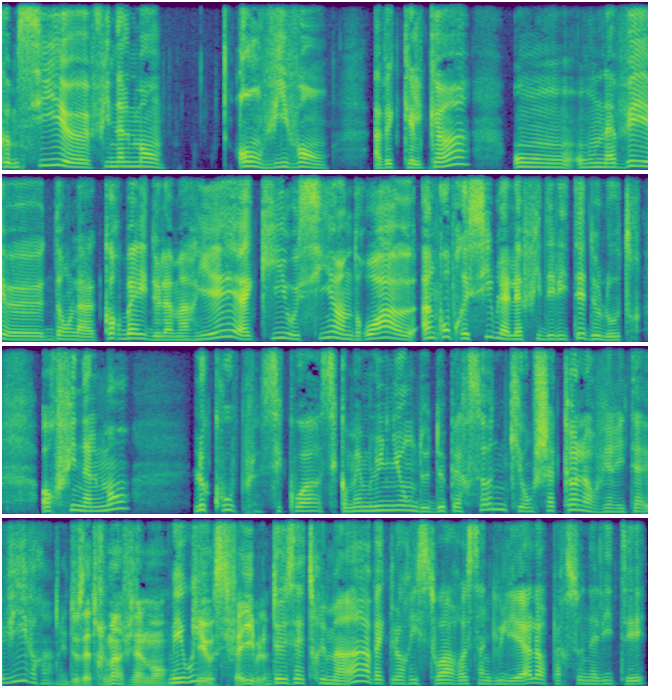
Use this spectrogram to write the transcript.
comme si finalement, en vivant avec quelqu'un, on, avait euh, dans la corbeille de la mariée acquis aussi un droit euh, incompressible à la fidélité de l'autre. Or finalement, le couple, c'est quoi? C'est quand même l'union de deux personnes qui ont chacun leur vérité à vivre. Et deux êtres humains finalement, Mais oui, qui est aussi faillible. Deux êtres humains avec leur histoire singulière, leur personnalité,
